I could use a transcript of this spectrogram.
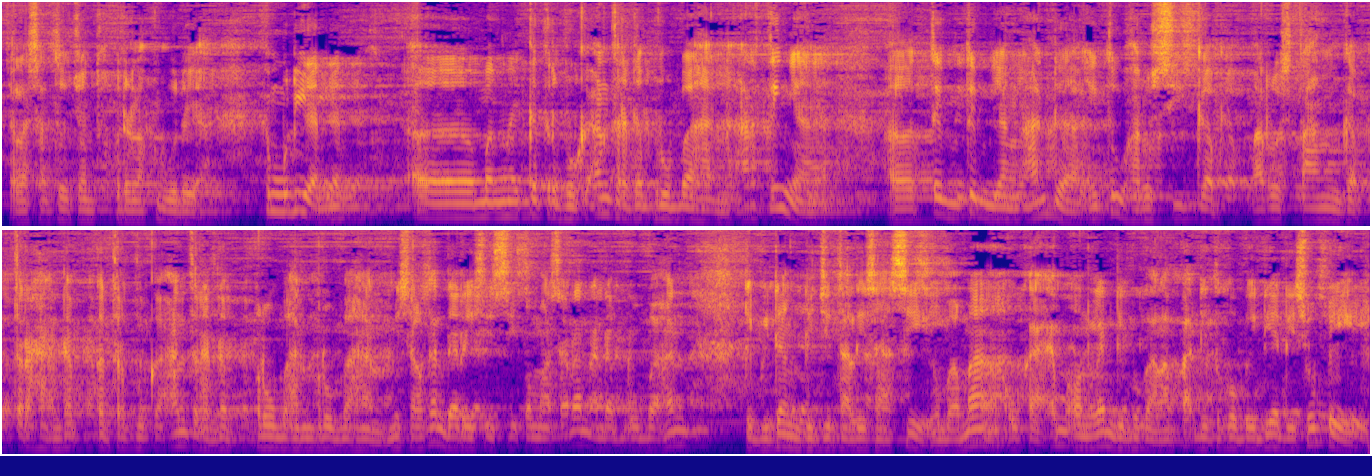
salah satu contoh perilaku budaya. Kemudian e, mengenai keterbukaan terhadap perubahan. Artinya tim-tim yang ada itu harus sigap, harus tanggap terhadap keterbukaan terhadap perubahan-perubahan. Misalkan dari sisi pemasaran ada perubahan di bidang digitalisasi, umpama UKM online di Bukalapak, di Tokopedia, di Supi.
